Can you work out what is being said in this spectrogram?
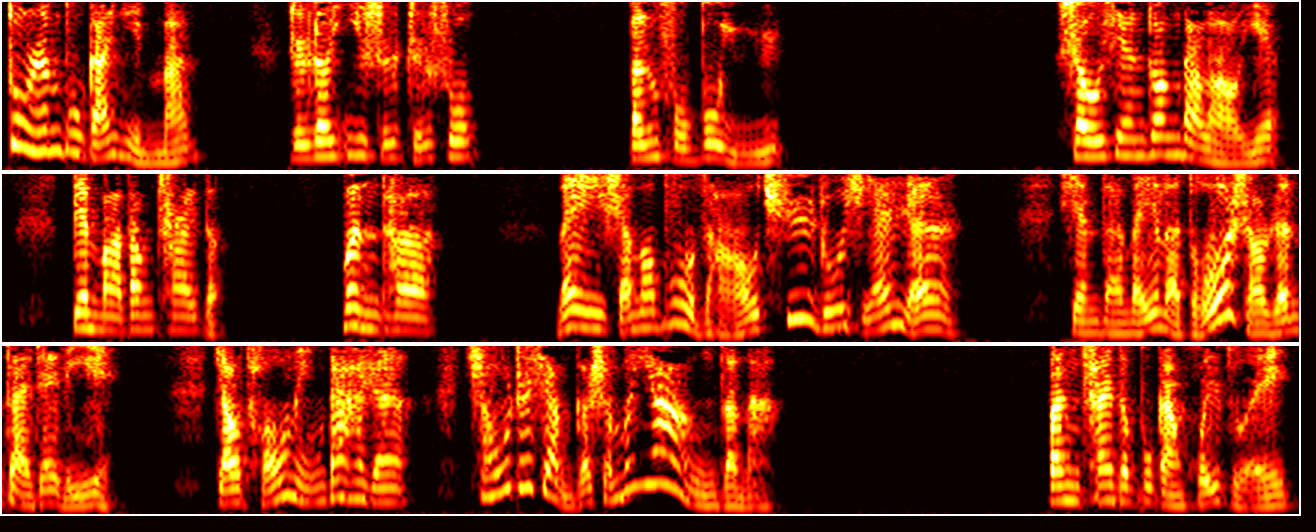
众人不敢隐瞒，只得一时直说：“本府不语。”首先，庄大老爷便骂当差的，问他为什么不早驱逐闲人？现在围了多少人在这里？叫统领大人瞧着像个什么样子呢？办差的不敢回嘴。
